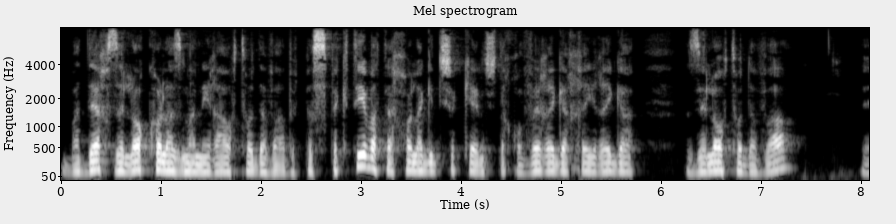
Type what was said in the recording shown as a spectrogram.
בדרך זה לא כל הזמן נראה אותו דבר. בפרספקטיבה אתה יכול להגיד שכן, שאתה חווה רגע אחרי רגע, זה לא אותו דבר. אה,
